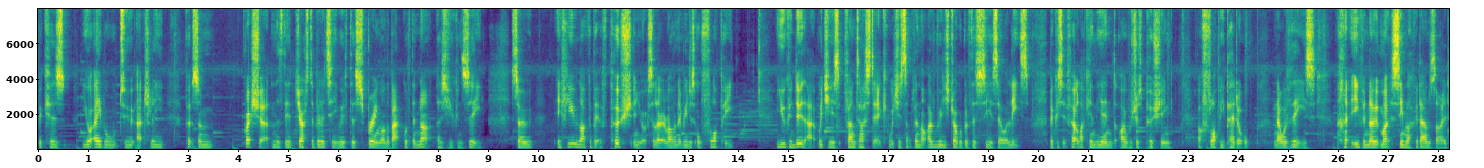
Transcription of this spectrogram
because you're able to actually put some pressure and there's the adjustability with the spring on the back with the nut as you can see. So if you like a bit of push in your accelerator rather than it being just all floppy, you can do that, which is fantastic, which is something that I really struggled with the CSL Elites because it felt like in the end I was just pushing a floppy pedal. Now with these, even though it might seem like a downside,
